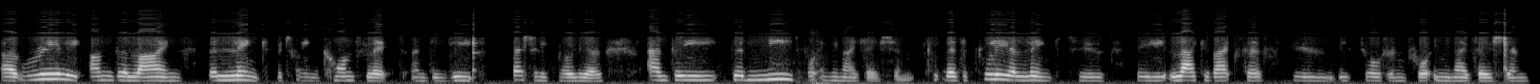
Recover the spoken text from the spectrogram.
uh, really underlines the link between conflict and disease, especially polio, and the, the need for immunization. There's a clear link to the lack of access to these children for immunization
